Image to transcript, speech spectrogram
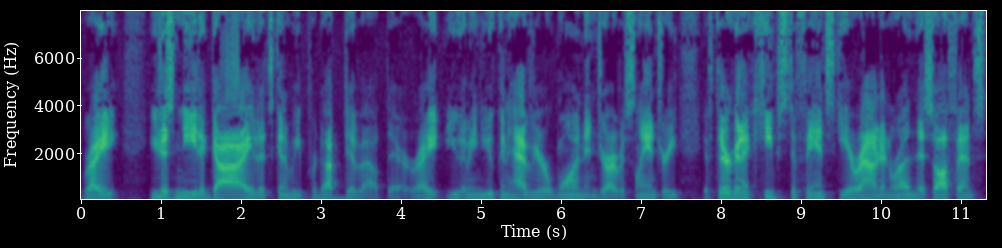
right? you just need a guy that's going to be productive out there, right? You, I mean, you can have your one in Jarvis Landry. If they're going to keep Stefanski around and run this offense,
